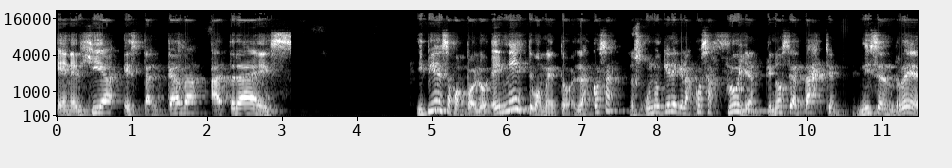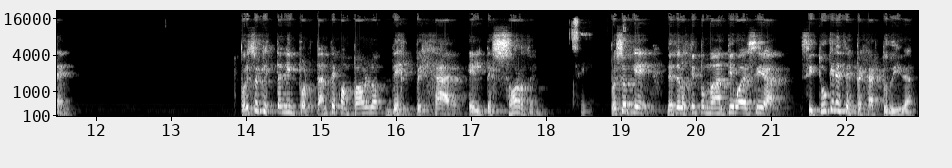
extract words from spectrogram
energía estancada atraes. Y piensa, Juan Pablo, en este momento las cosas, uno quiere que las cosas fluyan, que no se atasquen, ni se enreden. Por eso es que es tan importante, Juan Pablo, despejar el desorden. Sí. Por eso que desde los tiempos más antiguos decía, si tú quieres despejar tu vida,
